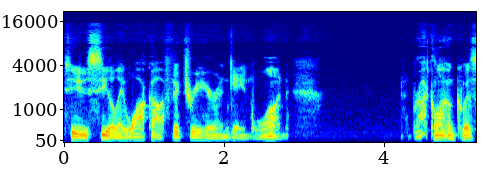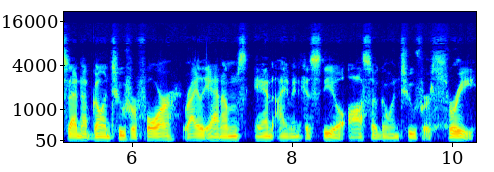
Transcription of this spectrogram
to seal a walk off victory here in game one. Brock Lundquist ended up going two for four. Riley Adams and Ivan Castillo also going two for three.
